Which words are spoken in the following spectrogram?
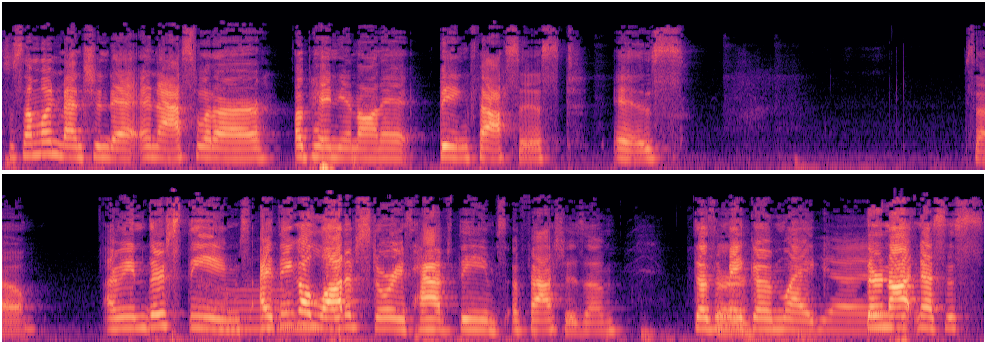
So someone mentioned it and asked what our opinion on it being fascist is. So, I mean, there's themes. I think a um. lot of stories have themes of fascism. Doesn't Sure. make them like Yes. they're not necess.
